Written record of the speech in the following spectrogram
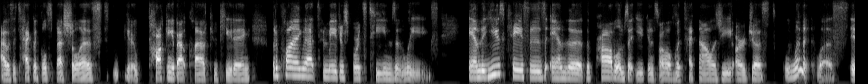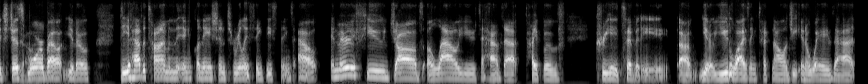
I was a technical specialist, you know, talking about cloud computing, but applying that to major sports teams and leagues. and the use cases and the the problems that you can solve with technology are just limitless it's just yeah. more about you know do you have the time and the inclination to really think these things out and very few jobs allow you to have that type of creativity um, you know utilizing technology in a way that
